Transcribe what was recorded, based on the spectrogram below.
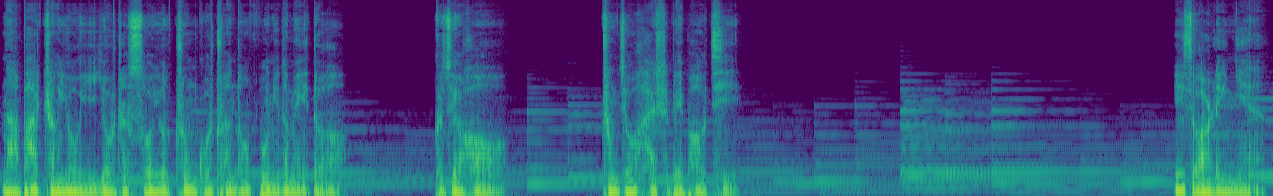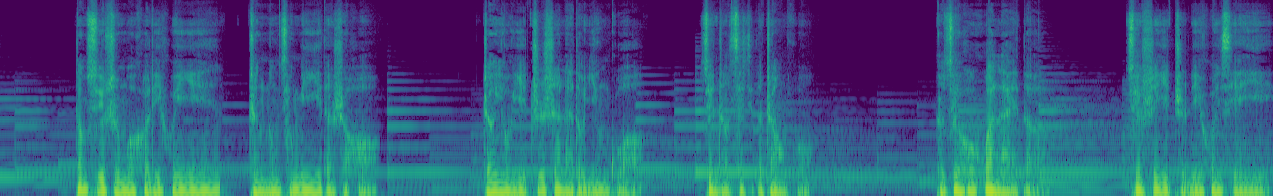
哪怕张幼仪有着所有中国传统妇女的美德，可最后终究还是被抛弃。一九二零年，当徐志摩和李徽因正浓情蜜意的时候。张幼仪只身来到英国，寻找自己的丈夫。可最后换来的，却是一纸离婚协议。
